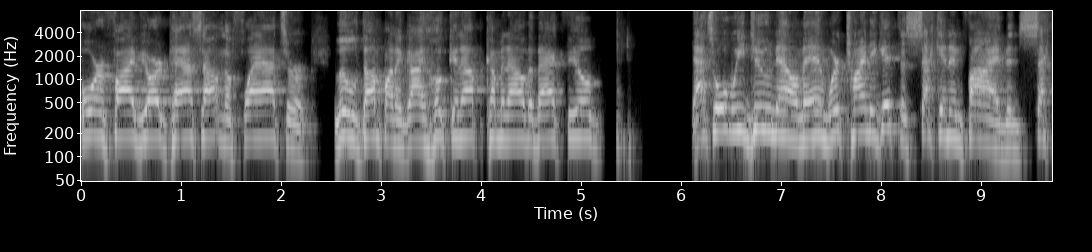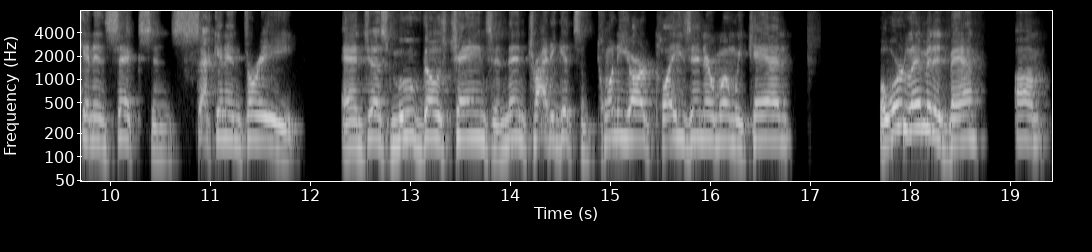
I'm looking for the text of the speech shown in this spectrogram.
four or five yard pass out in the flats or little dump on a guy hooking up coming out of the backfield. That's what we do now, man. We're trying to get to second and five and second and six and second and three and just move those chains and then try to get some 20 yard plays in there when we can. But we're limited, man. Um,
